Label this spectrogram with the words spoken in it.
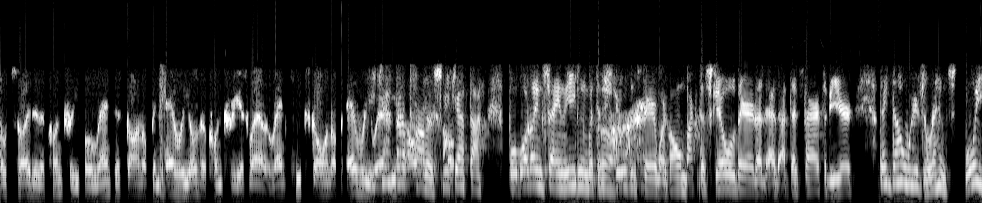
outside of the country, but rent has gone up in every other country as well. Rent keeps going up everywhere. We get that, Thomas. We get that. But what I'm saying, even with the students there, we're going back to school there at, at, at the start of the year. They know where to rent. Why?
